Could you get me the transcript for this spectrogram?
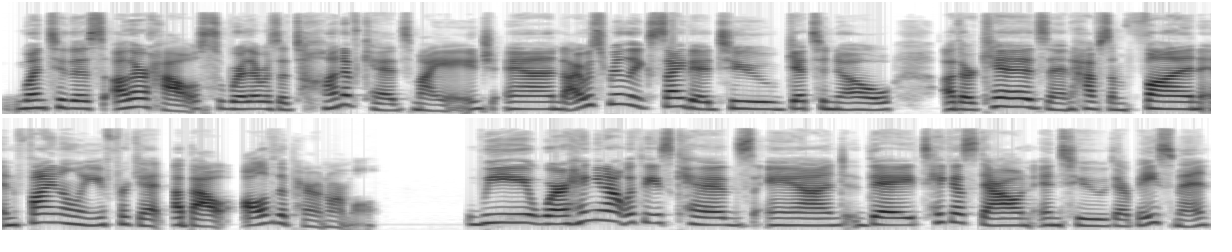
went to this other house where there was a ton of kids my age and I was really excited to get to know other kids and have some fun and finally forget about all of the paranormal we were hanging out with these kids and they take us down into their basement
